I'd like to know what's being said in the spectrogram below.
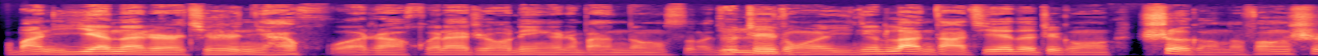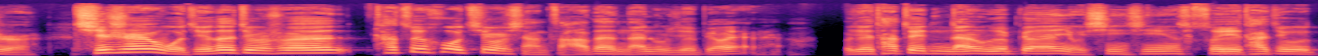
我把你淹在这儿，其实你还活着。回来之后，另一个人把他弄死了。就这种已经烂大街的这种设梗的方式，其实我觉得就是说，他最后就是想砸在男主角表演上。我觉得他对男主角表演有信心，所以他就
